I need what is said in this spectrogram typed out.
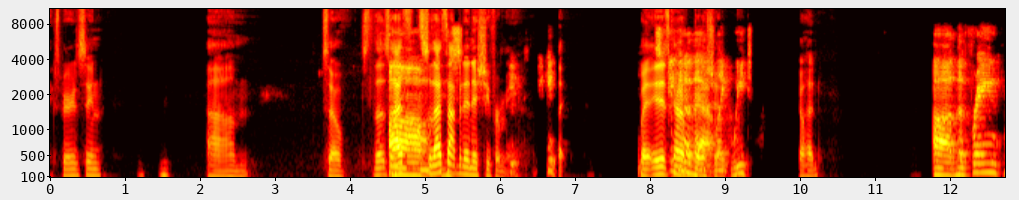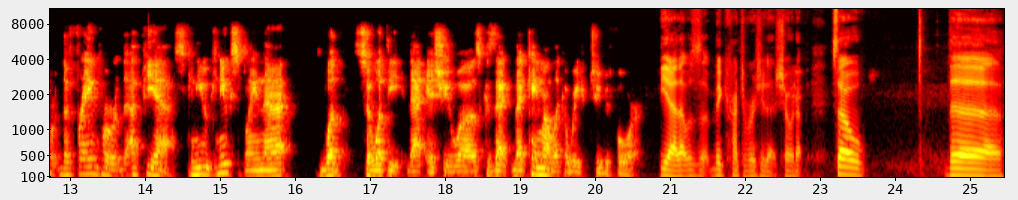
experiencing. Um, so so, so that's so Um, that's not been an issue for me, Speaking, but it is kind of, of that, like we Go ahead. uh the frame the frame per the FPS. Can you can you explain that? What so what the that issue was? Because that that came out like a week or two before. Yeah, that was a big controversy that showed up. So the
